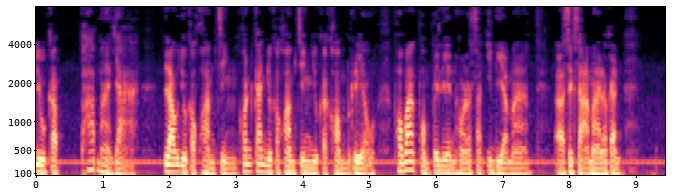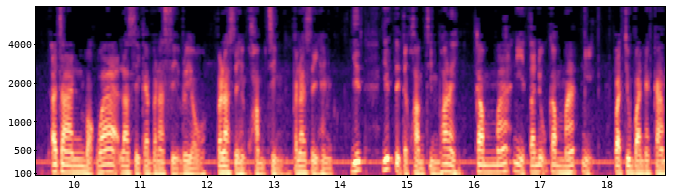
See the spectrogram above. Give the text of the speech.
อยู่กับภาพมายา เราอยู่กับความจริงคนกันอยู่กับความจริงอยู่กับความเรียว เพราะว่าผมไปเรียนโหราศาสตร์อินเดียมาอ่าศึกษามาแล้วกัน อาจารย์บอกว่าราศีกันเป็นราศีเรียวเป็นราศีแห่งความจริงเป็นราศีแห่งยึดยึดติดแต่ความจริงเพราะอะไรกรรมะนี่ตนุกรรมะนี่ปัจจุบันกรรม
